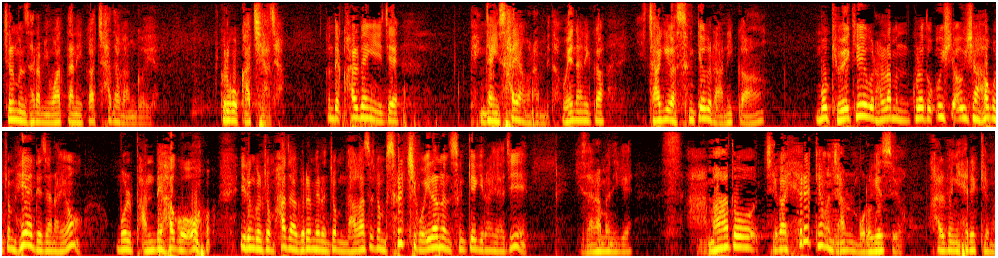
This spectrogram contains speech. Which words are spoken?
젊은 사람이 왔다니까 찾아간 거예요. 그리고 같이 하자. 근데 칼뱅이 이제 굉장히 사양을 합니다. 왜냐니까 자기가 성격을 아니까 뭐 교회 개혁을 하려면 그래도 으쌰으쌰 하고 좀 해야 되잖아요. 뭘 반대하고 이런 걸 좀 하자 그러면은 좀 나가서 좀 설치고 이러는 성격이라 해야지 이 사람은 이게 아마도 제가 혈액형은 잘 모르겠어요. 칼뱅이 혈액형은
